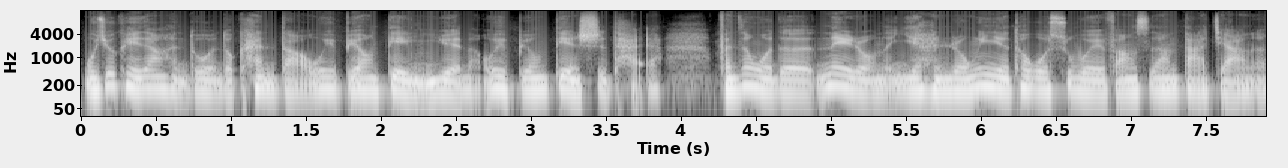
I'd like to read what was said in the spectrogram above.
我就可以让很多人都看到，我也不用电影院了，我也不用电视台啊，反正我的内容呢也很容易的透过数位方式让大家呢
